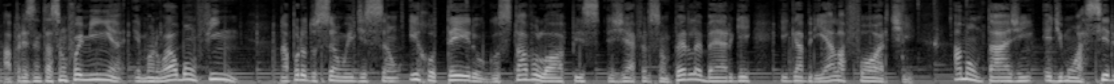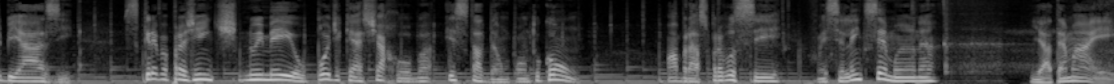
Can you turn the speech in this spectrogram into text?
A apresentação foi minha, Emanuel Bonfim. Na produção, edição e roteiro, Gustavo Lopes, Jefferson Perleberg e Gabriela Forte. A montagem é de Moacir Biasi. Escreva pra gente no e-mail podcast@estadão.com. Um abraço para você, uma excelente semana e até mais.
